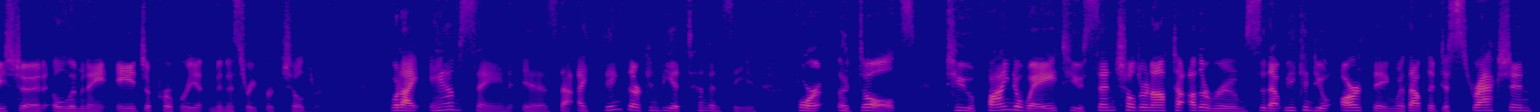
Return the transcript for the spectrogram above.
we should eliminate age appropriate ministry for children. What I am saying is that I think there can be a tendency for adults to find a way to send children off to other rooms so that we can do our thing without the distraction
